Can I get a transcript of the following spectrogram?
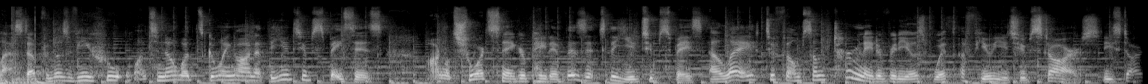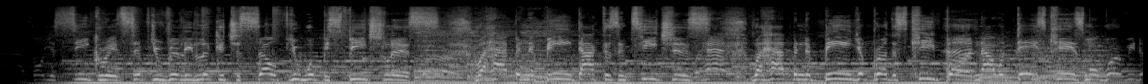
Last up, for those of you who want to know what's going on at the YouTube Spaces, Arnold Schwarzenegger paid a visit to the YouTube Space LA to film some Terminator videos with a few YouTube stars. These stars your secrets. If you really look at yourself, you would be speechless. What happened to being doctors and teachers? What happened to being your brother's keeper? Nowadays, kids more worried.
